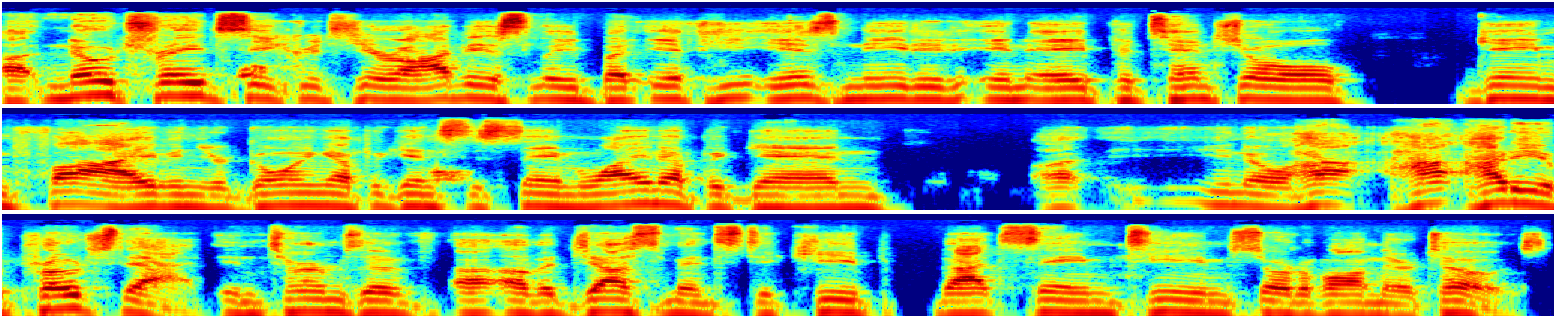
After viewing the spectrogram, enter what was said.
Uh, no trade secrets here, obviously, but if he is needed in a potential game five and you're going up against the same lineup again, uh, you know, how, how, how, do you approach that in terms of, uh, of adjustments to keep that same team sort of on their toes?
